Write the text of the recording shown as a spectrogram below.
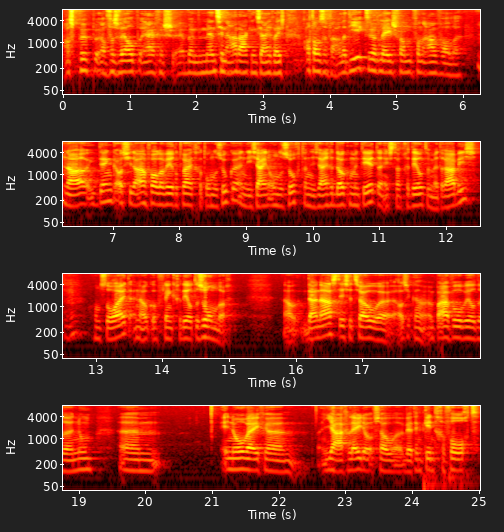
als pup of als welp ergens uh, met mensen in aanraking zijn geweest. Althans de verhalen die ik teruglees van, van aanvallen. Nou, ik denk als je de aanvallen wereldwijd gaat onderzoeken en die zijn onderzocht en die zijn gedocumenteerd, dan is er een gedeelte met rabies, mm -hmm. hondsdolheid en ook een flink gedeelte zonder. Nou, daarnaast is het zo, uh, als ik een, een, paar voorbeelden noem, um, in Noorwegen een jaar geleden of zo werd een kind gevolgd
